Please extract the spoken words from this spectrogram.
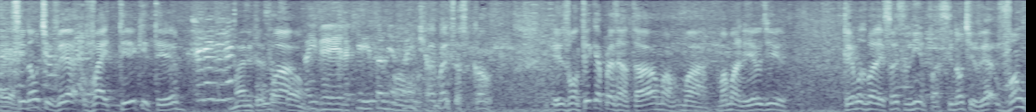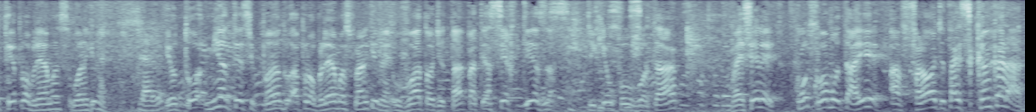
É. Se não tiver, vai ter que ter manifestação. Uma... Aí vê ele aqui, tá minha frente. É, manifestação, calma eles vão ter que apresentar uma, uma, uma maneira de termos uma eleições limpas. Se não tiver, vão ter problemas o ano que vem. Eu estou me antecipando a problemas para o ano que vem. O voto auditado para ter a certeza de que o povo votar vai ser eleito. Como está aí, a fraude está escancarada.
